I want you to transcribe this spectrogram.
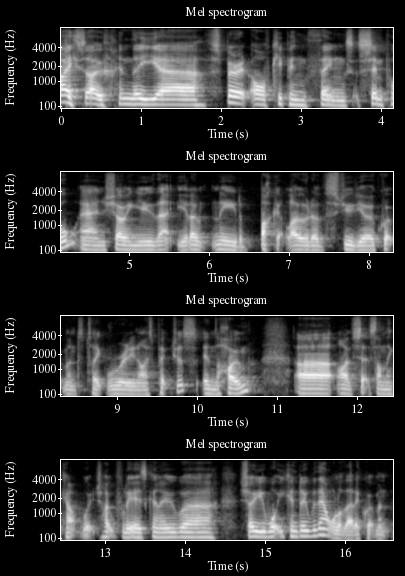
Hi, so in the uh, spirit of keeping things simple and showing you that you don't need a bucket load of studio equipment to take really nice pictures in the home, uh, I've set something up which hopefully is going to uh, show you what you can do without all of that equipment.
